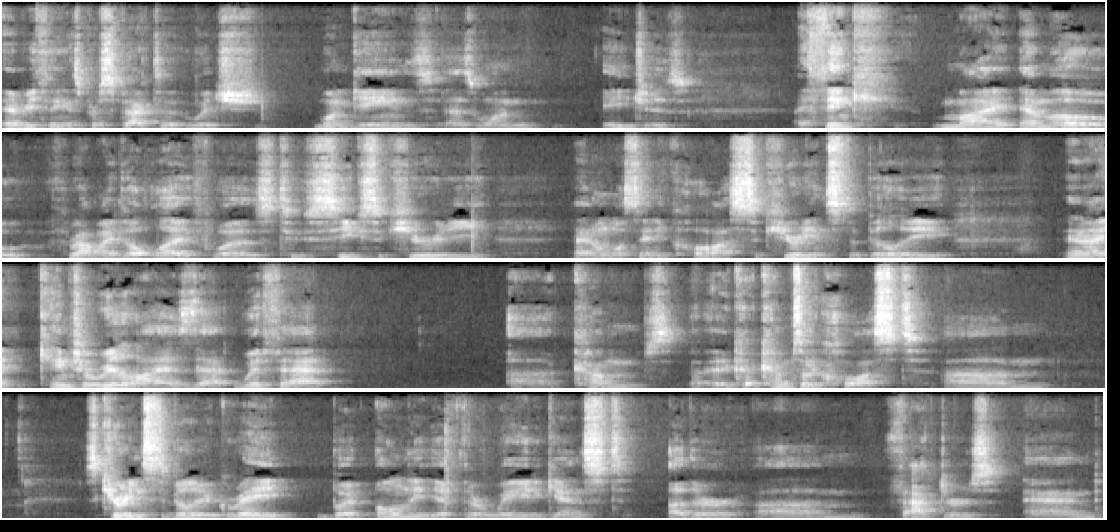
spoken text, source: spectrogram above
everything is perspective, which one gains as one ages. I think my MO throughout my adult life was to seek security at almost any cost, security and stability. And I came to realize that with that uh, comes it comes at a cost. Um, security and stability are great, but only if they're weighed against other um, factors. And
